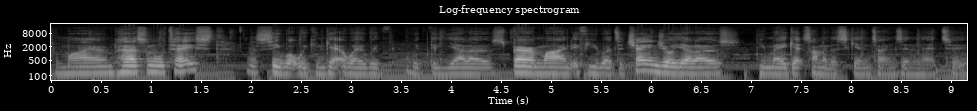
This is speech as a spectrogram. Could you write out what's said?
for my own personal taste. Let's see what we can get away with with the yellows. Bear in mind, if you were to change your yellows, you may get some of the skin tones in there too.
